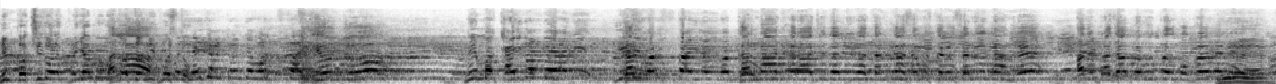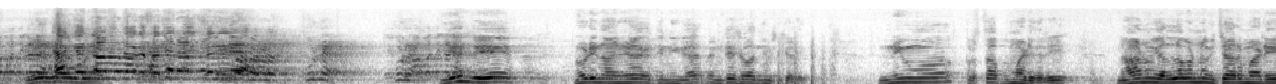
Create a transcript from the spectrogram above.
ನಿಮ್ ಪಕ್ಷದೊಳಗೆ ಪ್ರಜಾಪ್ರಭುತ್ವ. ನಿಮ್ಮ ಕೈಗೊಂಬೆಯಾಗಿ ಕರ್ನಾಟಕ ರಾಜ್ಯದಲ್ಲಿರುವ ತನಿಖಾ ಸಂಸ್ಥೆಗಳು ಸರಿ ಇಲ್ಲ ಅಂದ್ರೆ ಅದು ಪ್ರಜಾಪ್ರಭುತ್ವದ ಏನ್ರಿ? ನೋಡಿ ನಾನು ಹೇಳಕತ್ತೀನಿ ಈಗ ವೆಂಕಟೇಶವಾದ ನಿಮಿಷ ಕೇಳಿ. ನೀವು ಪ್ರಸ್ತಾಪ ಮಾಡಿದಿರಿ ನಾನು ಎಲ್ಲವನ್ನ ವಿಚಾರ ಮಾಡಿ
